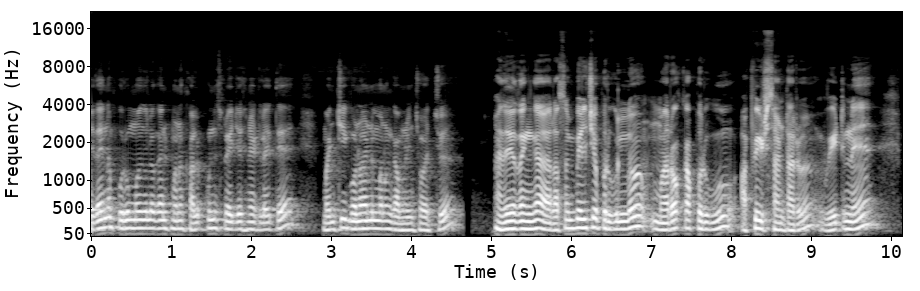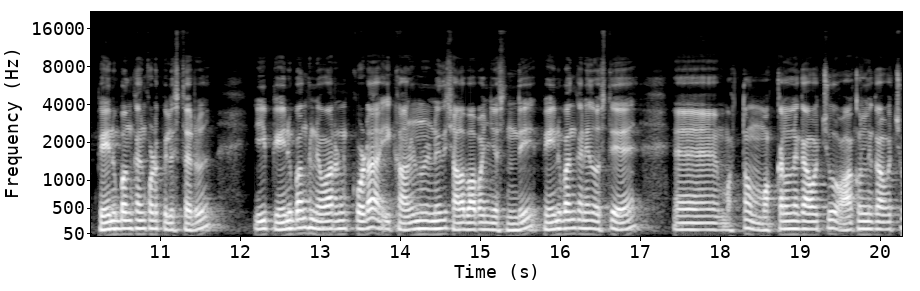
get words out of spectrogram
ఏదైనా పురుగు మందులు కానీ మనం కలుపుకుని స్ప్రే చేసినట్లయితే మంచి గుణాన్ని మనం గమనించవచ్చు. అదేవిధంగా రసం పీల్చే పురుగుల్లో మరొక పురుగు అఫీడ్స్ అంటారు. వీటినే పేనుబంక అని కూడా పిలుస్తారు. ఈ పేనుబంక నివారణకు కూడా ఈ కానూను అనేది చాలా బాగా పనిచేస్తుంది. పేనుబంక అనేది వస్తే మొత్తం మొక్కలను కావచ్చు ఆకుల్ని కావచ్చు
